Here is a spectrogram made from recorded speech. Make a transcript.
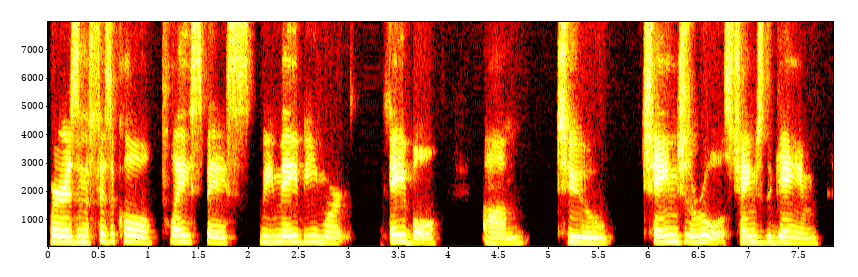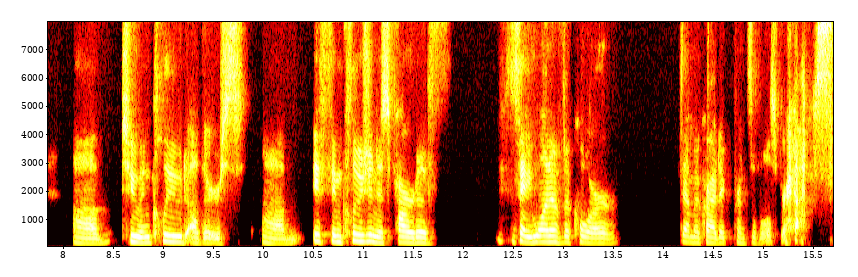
Whereas in the physical play space, we may be more able um, to change the rules, change the game uh, to include others. Um, if inclusion is part of, say, one of the core democratic principles, perhaps.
